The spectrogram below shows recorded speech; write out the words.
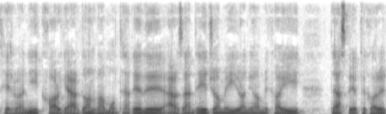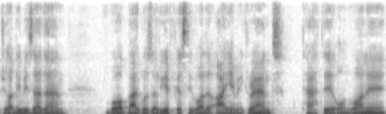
تهرانی کارگردان و منتقد ارزنده جامعه ایرانی آمریکایی دست به ابتکار جالبی زدن با برگزاری فستیوال آی امیگرانت تحت عنوان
